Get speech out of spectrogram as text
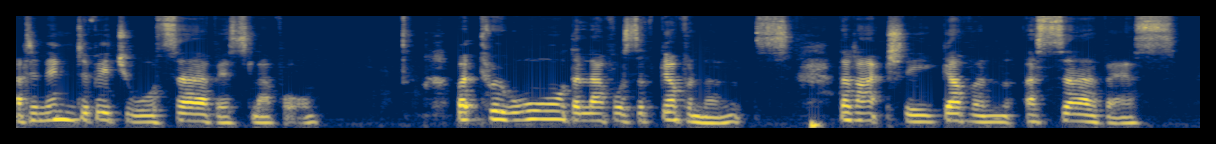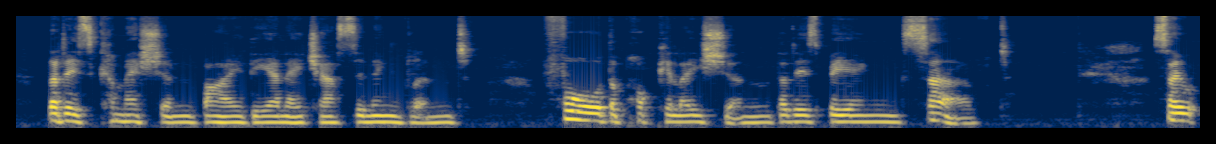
at an individual service level, but through all the levels of governance that actually govern a service that is commissioned by the NHS in England for the population that is being served. So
